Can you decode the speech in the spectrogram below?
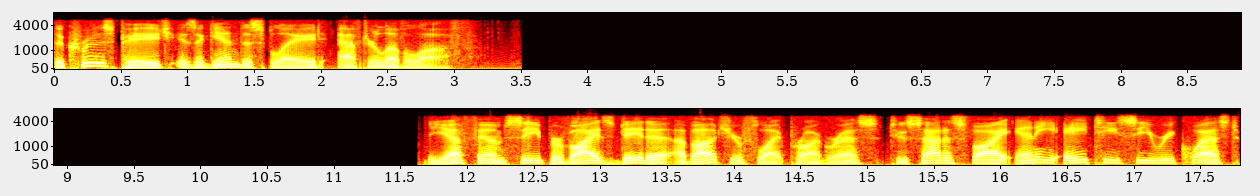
The cruise page is again displayed after level off. The FMC provides data about your flight progress to satisfy any ATC request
